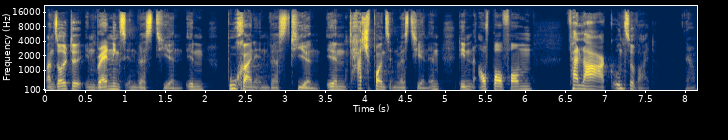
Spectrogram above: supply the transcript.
man sollte in Brandings investieren, in Buchreihen investieren, in Touchpoints investieren, in den Aufbau vom Verlag und so weiter. Ja.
